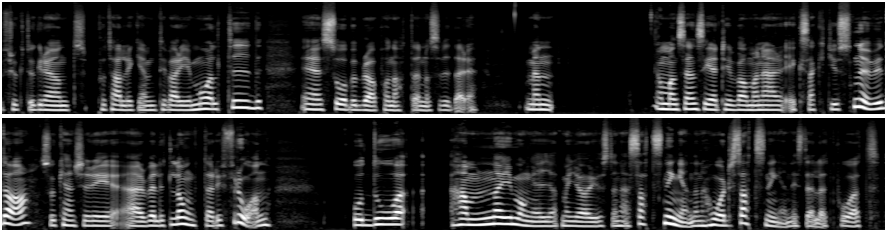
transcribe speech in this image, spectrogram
frukt och grönt på tallriken till varje måltid, eh, sover bra på natten och så vidare. Men om man sen ser till vad man är exakt just nu idag, så kanske det är väldigt långt därifrån. Och då hamnar ju många i att man gör just den här satsningen, den här hårdsatsningen istället på att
